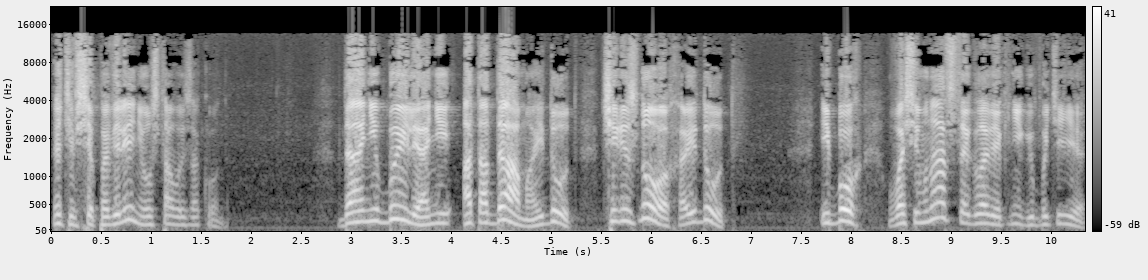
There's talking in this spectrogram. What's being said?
эти все повеления, уставы и законы. Да они были, они от Адама идут, через Новаха идут. И Бог в 18 главе книги Бытие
